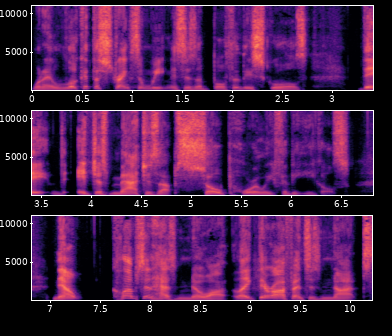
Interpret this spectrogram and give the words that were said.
when I look at the strengths and weaknesses of both of these schools, they it just matches up so poorly for the Eagles. Now, Clemson has no like their offense is not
